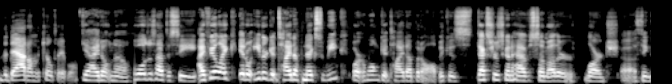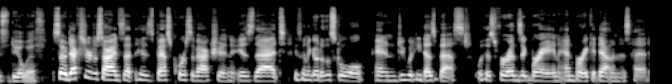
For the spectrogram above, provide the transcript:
the dad on the kill table. Yeah, I don't know. We'll just have to see. I feel like it'll either get tied up next week or it won't get tied up at all because Dexter's going to have some other large uh, things to deal with. So Dexter decides that his best course of action is that he's going to go to the school and do what he does best with his forensic brain and break it down in his head.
